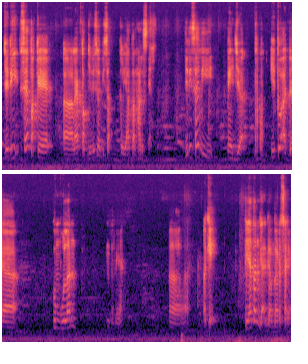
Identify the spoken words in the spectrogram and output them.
Jadi saya pakai uh, laptop jadi saya bisa kelihatan harusnya. Jadi saya di meja itu ada kumpulan ya uh, oke okay. kelihatan nggak gambar saya?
